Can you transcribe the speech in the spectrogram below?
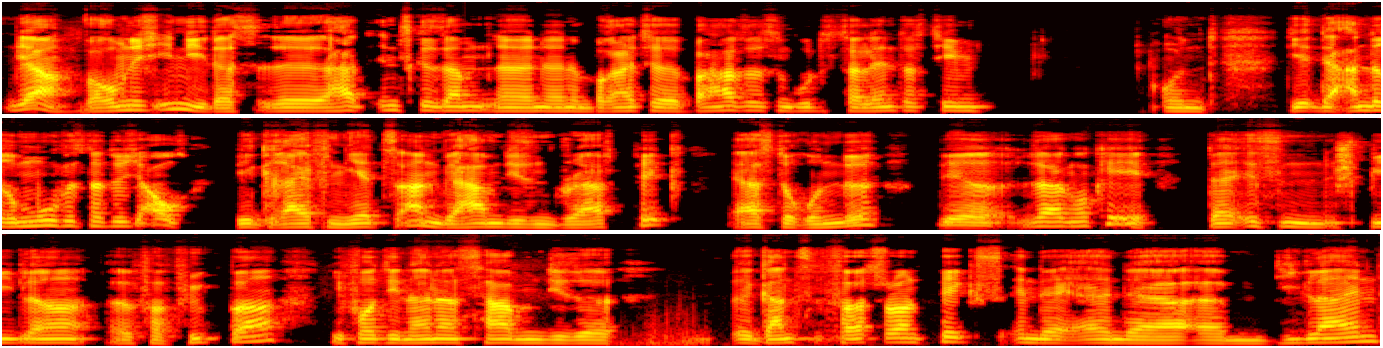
ja, warum nicht Indy? Das äh, hat insgesamt eine, eine, breite Basis, ein gutes Talent, das Team. Und die, der andere Move ist natürlich auch, wir greifen jetzt an. Wir haben diesen Draft-Pick, erste Runde. Wir sagen, okay, da ist ein Spieler äh, verfügbar. Die 49ers haben diese äh, ganzen First-Round-Picks in der, in der ähm, D-Line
